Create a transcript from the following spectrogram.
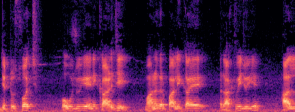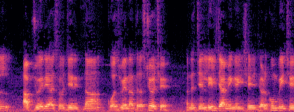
જેટલું સ્વચ્છ હોવું જોઈએ એની કાળજી મહાનગરપાલિકાએ રાખવી જોઈએ. હાલ આપ જોઈ રહ્યા છો જે રીતના કોઝવેના દ્રશ્યો છે અને જે લીલ જામી ગઈ છે, જળકુંભી છે,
